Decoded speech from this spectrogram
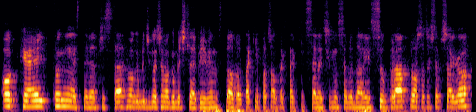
Okej, to nie jest najlepszy start, mogę być gorzej, mogę być lepiej, więc dobra, taki początek, taki cel, lecimy sobie dalej. Supra, proszę coś lepszego.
